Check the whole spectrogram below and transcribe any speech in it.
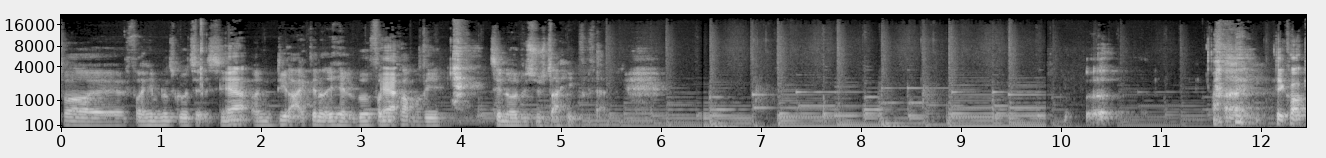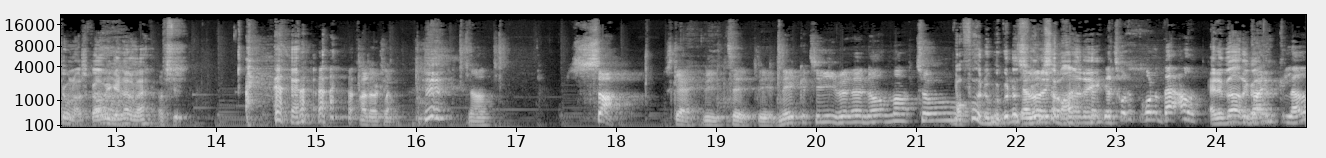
for, øh, for himlen, skulle jeg til at sige, ja. og direkte ned i helvede, for Ja. nu kommer vi til noget, vi synes, der er helt forfærdeligt. Det er kokjonen også op igen, eller hvad? Undskyld. og det var klart. Nå. Så skal vi til det negative nummer to. Hvorfor er du begyndt at synge så meget i dag? Jeg tror, det er på grund af vejret. Er det vejret, der det gør gør det? en glad,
